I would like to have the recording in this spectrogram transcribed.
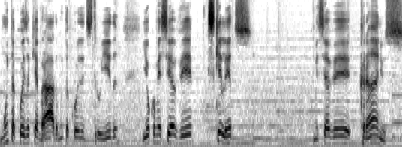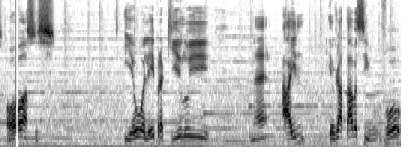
muita coisa quebrada, muita coisa destruída. E eu comecei a ver esqueletos comecei a ver crânios, ossos, e eu olhei para aquilo e, né, aí eu já estava assim, vou,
